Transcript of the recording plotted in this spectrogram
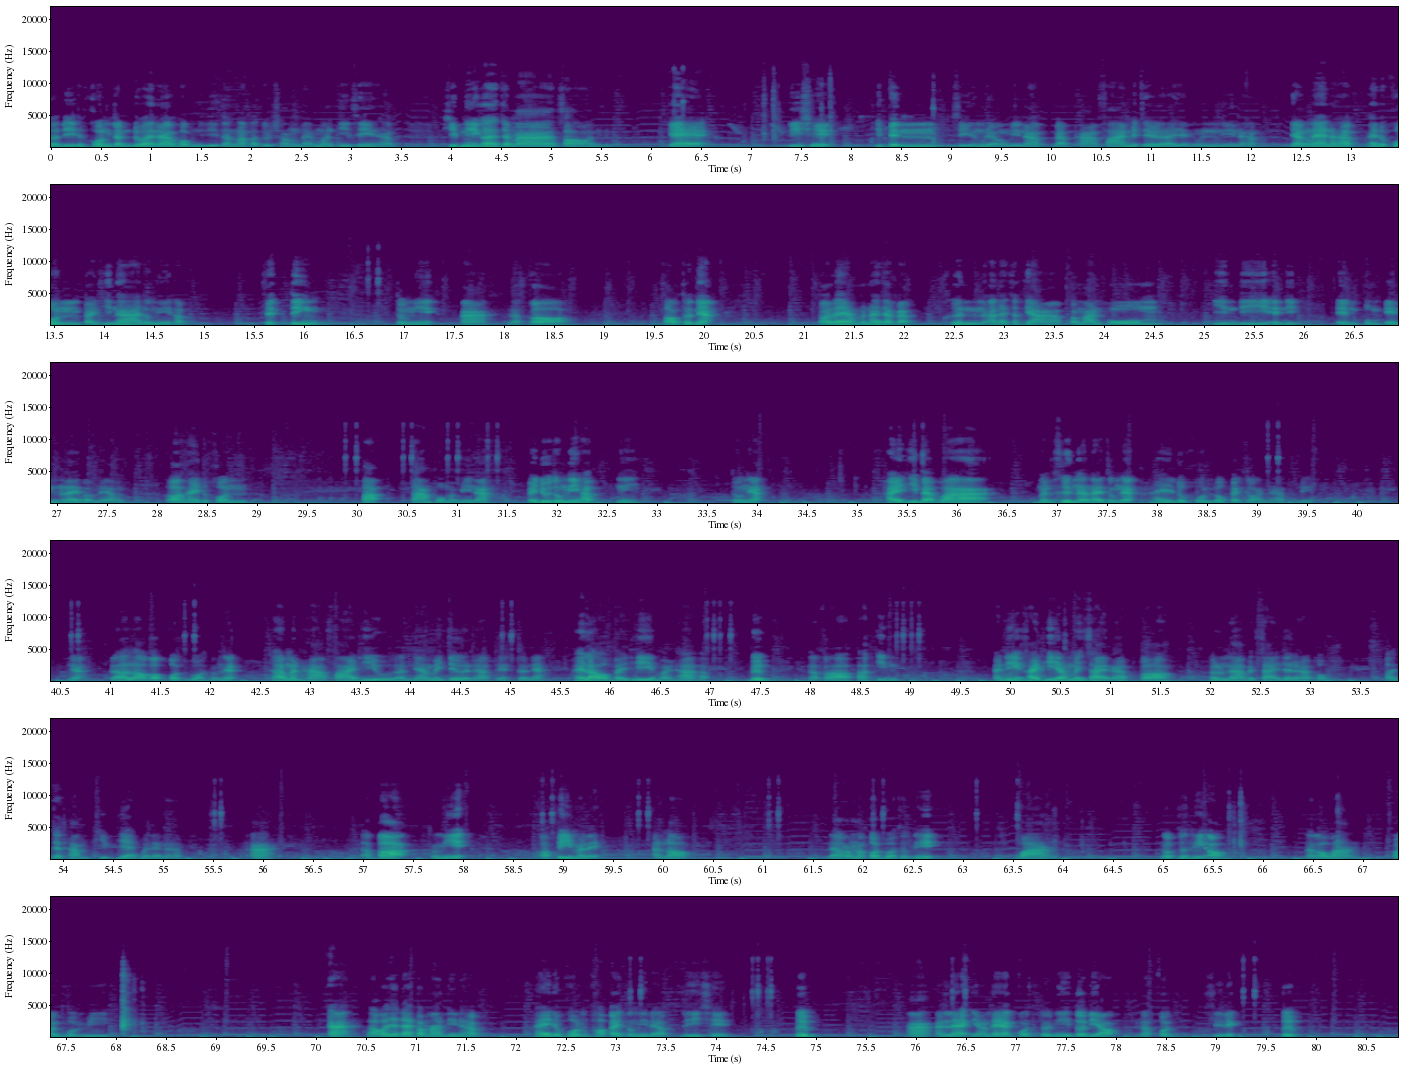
สวัสดีทุกคนกันด้วยนะครับผมยินดีต้อนรับเข้าสู่ช่อง Diamond Easy นะครับ คลิปนี้ก็จะมาสอนแก้ดีเชดที่เป็นสีเหลืองๆตรงนี้นะครับ แบบหาไฟล์ไม่เจออะไรอย่างนี้นะครับ อย่างแรกนะครับ ให้ทุกคนไปที่หน้าตรงนี้ครับ Setting ตรงนี้อ่า แล้วก็สองตัวเนี้ยตอนแรกมันน่าจะแบบขึ้นอะไรสักอย่างประมาณ Home In D N N ปุ่ม N อะไรแบบเนี้ยครับ ก็ให้ทุกคน ปรับตามผมแบบนี้นะ ไปดูตรงนี้ครับ นี่ ตรงเนี้ย ใครที่แบบว่ามันขึ้นอะไรตรงเนี้ย ให้ทุกคนลบไปก่อนนะครับ นี่ เนี่ย แล้วเราก็กดบวกตรงเนี้ย ถ้ามันหาไฟล์ที่อยู่อันเนี้ยไม่เจอนะครับ เนี่ย ตัวเนี้ย ให้เราไปที่หอยท่าครับ ปึ๊บ แล้วก็ปลักอิน อันนี้ใครที่ยังไม่ใส่นะครับ ก็กรุณาไปใส่ด้วยนะครับผม ก็จะทำคลิปแยกไว้แล้วนะครับ อ่า แล้วก็ตรงนี้ copy มาเลย อัดลอก แล้วก็มากดบวกตรงนี้ วาง ลบตัวนี้ออก แล้วก็วาง Ctrl V อะเราก็จะได้ประมาณนี้นะครับ ให้ทุกคนเข้าไปตรงนี้เลยครับ Reshade ปึ๊บอะอันแรกอย่างแรกกดตัวนี้ตัวเดียว แล้วกด Select ปึ๊บ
